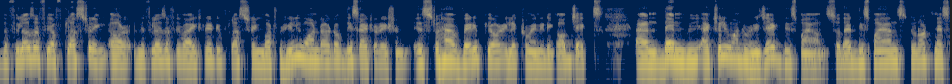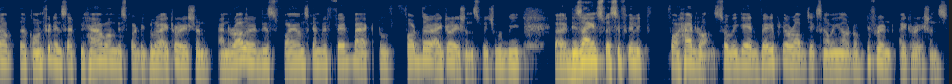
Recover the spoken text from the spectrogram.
the philosophy of clustering, or in the philosophy of iterative clustering, what we really want out of this iteration is to have very pure electromagnetic objects, and then we actually want to reject these pions, so that these pions do not mess up the confidence that we have on this particular iteration, and rather these pions can be fed back to further iterations, which would be uh, designed specifically for hadrons. So we get very pure objects coming out of different iterations.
